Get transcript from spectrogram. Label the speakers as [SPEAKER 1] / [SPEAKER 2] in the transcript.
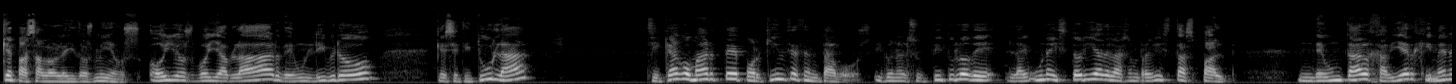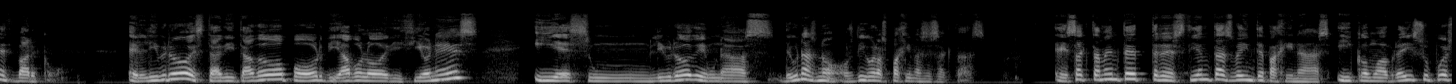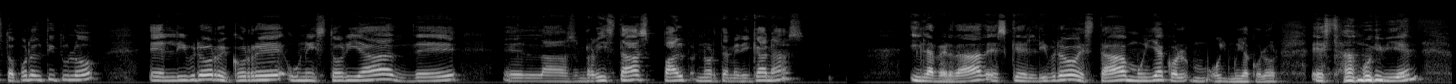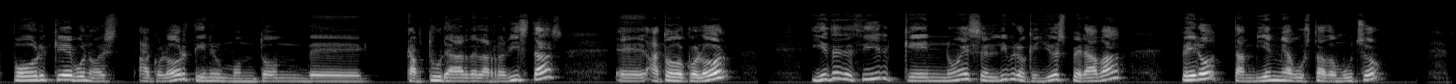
[SPEAKER 1] ¿Qué pasa, los leídos míos? Hoy os voy a hablar de un libro que se titula Chicago Marte por 15 centavos y con el subtítulo de Una historia de las revistas Pulp de un tal Javier Jiménez Barco. El libro está editado por Diablo Ediciones y es un libro de unas de unas no, os digo las páginas exactas. Exactamente 320 páginas. Y como habréis supuesto por el título, el libro recorre una historia de eh, las revistas pulp norteamericanas. Y la verdad es que el libro está muy a, a color, está muy bien porque, bueno, es a color, tiene un montón de capturas de las revistas eh, a todo color y he de decir que no es el libro que yo esperaba, pero también me ha gustado mucho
